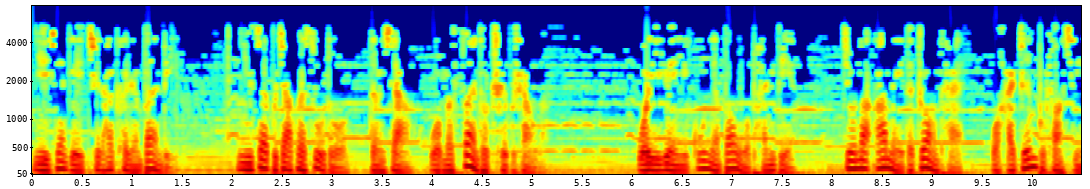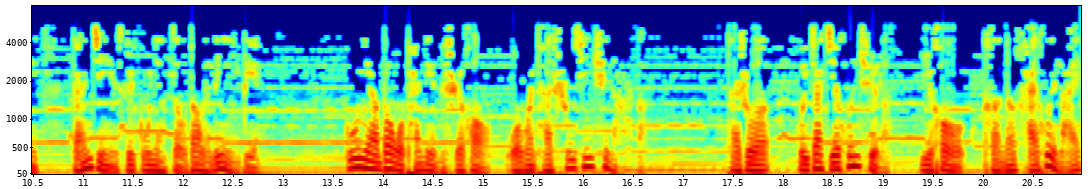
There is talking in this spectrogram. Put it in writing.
你先给其他客人办理。你再不加快速度，等下我们饭都吃不上了。”我也愿意姑娘帮我盘点，就那阿美的状态，我还真不放心，赶紧随姑娘走到了另一边。姑娘帮我盘点的时候，我问她舒心去哪儿了，她说回家结婚去了，以后可能还会来，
